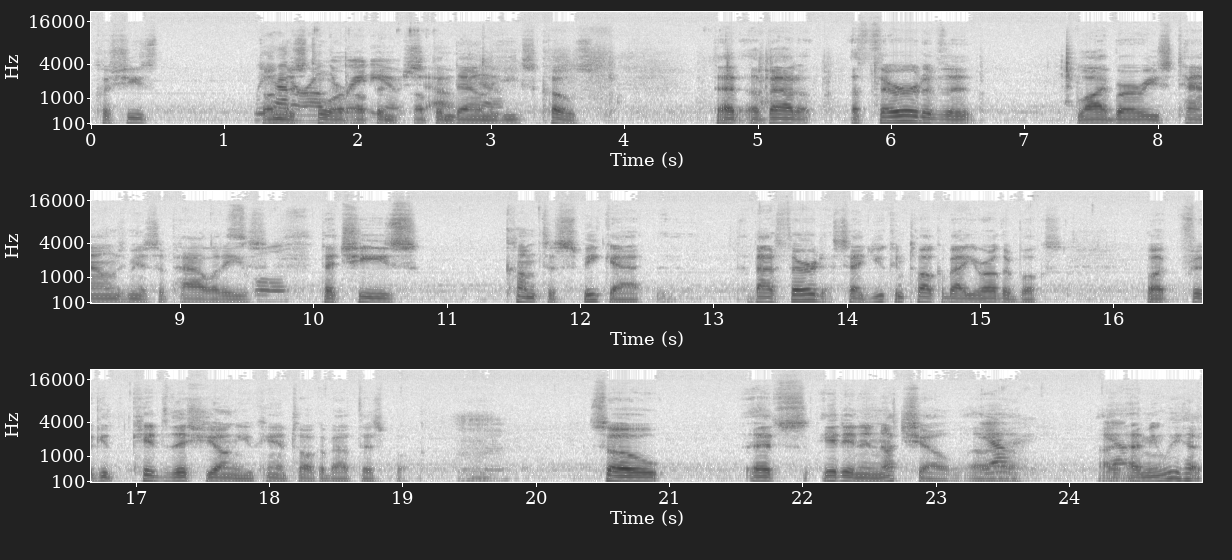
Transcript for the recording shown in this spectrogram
because she's we done this her on the tour up and show. up and down yeah. the East Coast, that about a, a third of the libraries, towns, municipalities Schools. that she's come to speak at, about a third said you can talk about your other books, but for kids this young, you can't talk about this book. Mm-hmm. So that's it in a nutshell. Uh, Yeah. Yeah. I, I mean, we had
